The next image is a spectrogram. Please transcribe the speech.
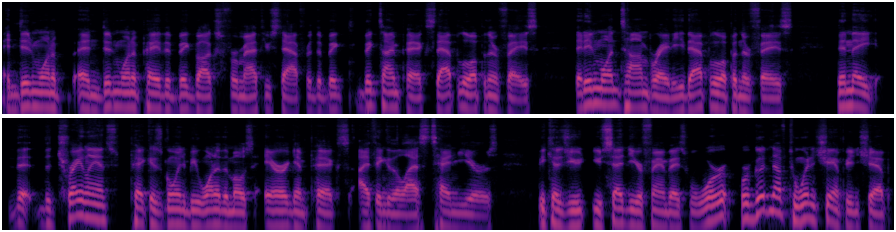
and didn't want to and didn't want to pay the big bucks for Matthew Stafford, the big big time picks that blew up in their face. They didn't want Tom Brady. That blew up in their face. Then they the the Trey Lance pick is going to be one of the most arrogant picks I think of the last 10 years because you you said to your fan base, we're we're good enough to win a championship,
